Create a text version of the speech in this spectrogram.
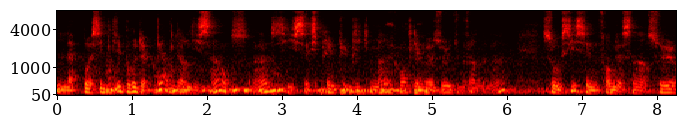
la possibilité pour eux de perdre leur licence hein, s'ils s'expriment publiquement contre les mesures du gouvernement. Ça aussi, c'est une forme de censure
